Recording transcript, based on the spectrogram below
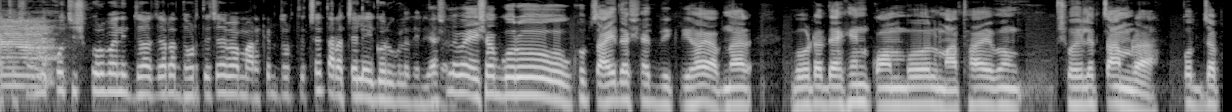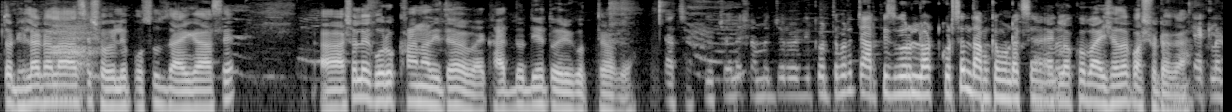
আচ্ছা সামনে পঁচিশ কোরবানি যারা ধরতে চায় বা মার্কেট ধরতে চায় তারা চাইলে এই গরুগুলো দেখবে আসলে ভাই এইসব গরু খুব চাহিদার সাথে বিক্রি হয়। আপনার গরুটা দেখেন কম্বল মাথা এবং শরীরের চামড়া পর্যাপ্ত ঢিলা ঢালা আছে শরীরে প্রচুর জায়গা আছে। আসলে গরু খানা দিতে হবে ভাই খাদ্য দিয়ে তৈরি করতে হবে। আচ্ছা কেউ চাইলে সামনের জন্য রেডি করতে পারে। চার পিস গরু লট করছেন দাম কেমন রাখছেন এক লক্ষ বাইশ হাজার পাঁচশো টাকা। এক লাখ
